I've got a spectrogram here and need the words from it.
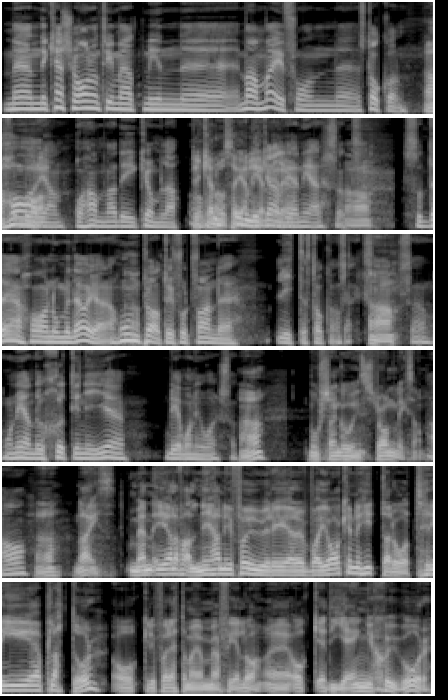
Men det kanske har någonting med att min eh, mamma är från eh, Stockholm Jaha. från början. Och hamnade i Kumla. Det kan nog säga en olika hel del, det. anledningar. Så, att, Ja. så det har nog med det att göra. Hon pratar ju fortfarande lite stockholmska. Liksom. Ja. Så hon är ändå 79 blev hon i år. Så. att- ja. Morsan going strong liksom. Ja, Ja, nice. Men i alla fall, ni hann ju få ur er vad jag kunde hitta då. Tre plattor, och du får rätta mig om jag har fel då, eh, och ett gäng sjuor.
